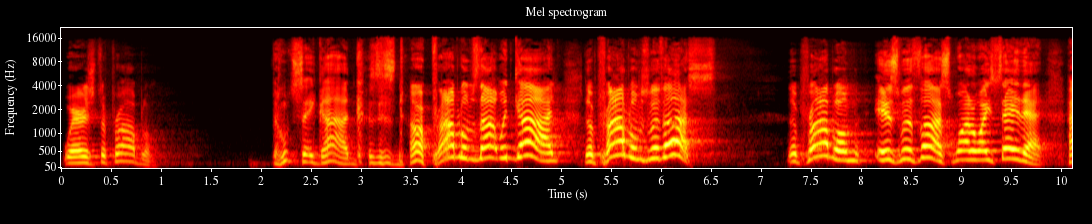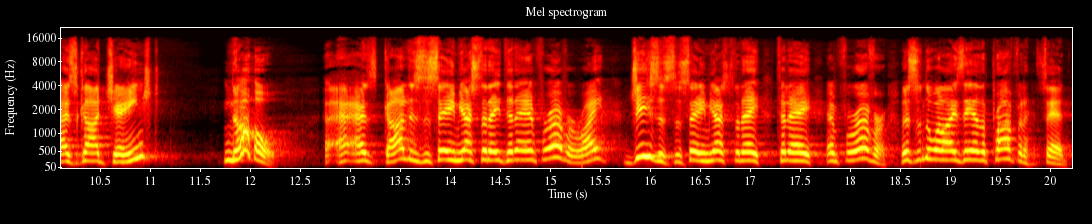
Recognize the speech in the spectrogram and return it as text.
Where's the problem? Don't say God, because our problem's not with God, the problem's with us. The problem is with us. Why do I say that? Has God changed? No. As God is the same yesterday, today, and forever, right? Jesus the same yesterday, today, and forever. Listen to what Isaiah the prophet said.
